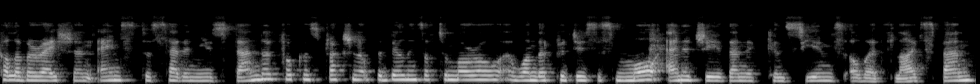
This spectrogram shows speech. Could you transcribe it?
collaboration aims to set a new standard for construction of the buildings of tomorrow, one that produces more energy than it consumes over its lifespan.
